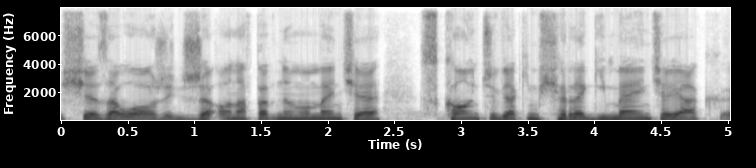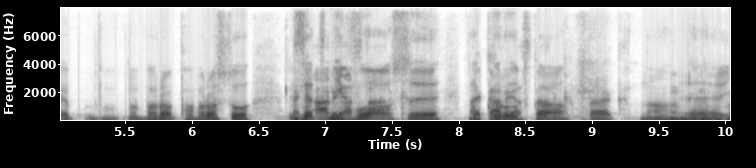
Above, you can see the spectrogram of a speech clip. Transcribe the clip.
się założyć, że ona w pewnym momencie skończy w jakimś regimencie, jak y, po, po, po prostu Jak zetnie Stark. włosy na Jak krótko. Tak, no, y, i,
